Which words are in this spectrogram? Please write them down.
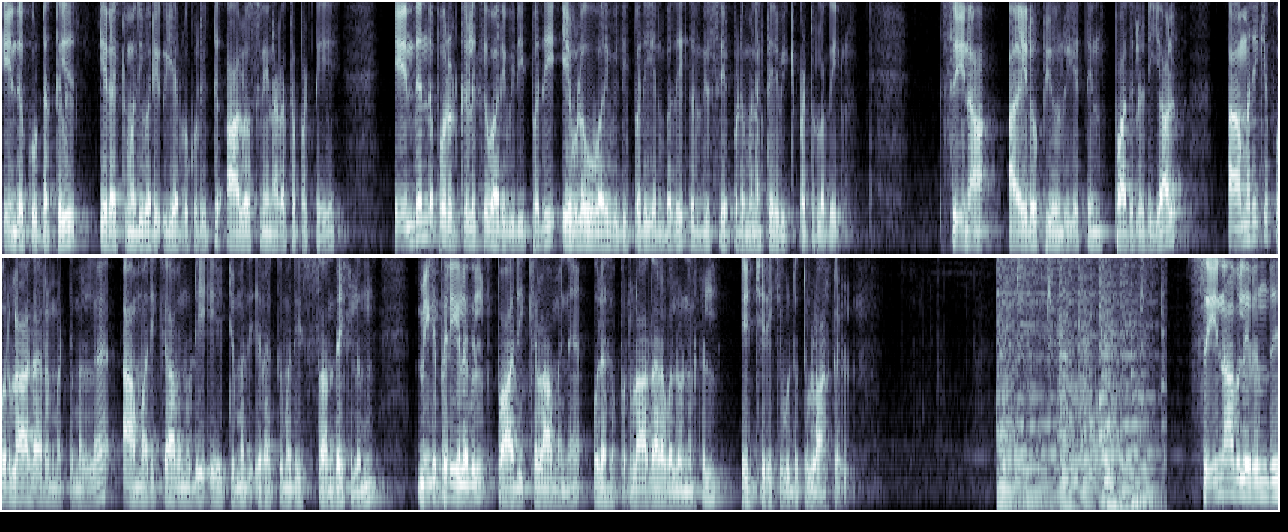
இந்த கூட்டத்தில் இறக்குமதி வரி உயர்வு குறித்து ஆலோசனை நடத்தப்பட்டு எந்தெந்த பொருட்களுக்கு வரி விதிப்பது எவ்வளவு வரி விதிப்பது என்பது இறுதி செய்யப்படும் என தெரிவிக்கப்பட்டுள்ளது. சீனா ஐரோப்பிய ஒன்றியத்தின் பதிலடியால் அமெரிக்க பொருளாதாரம் மட்டுமல்ல அமெரிக்காவினுடைய ஏற்றுமதி இறக்குமதி சந்தைகளும் மிகப்பெரிய அளவில் பாதிக்கலாம் என உலக பொருளாதார வல்லுநர்கள் எச்சரிக்கை விடுத்துள்ளார்கள். சீனாவிலிருந்து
